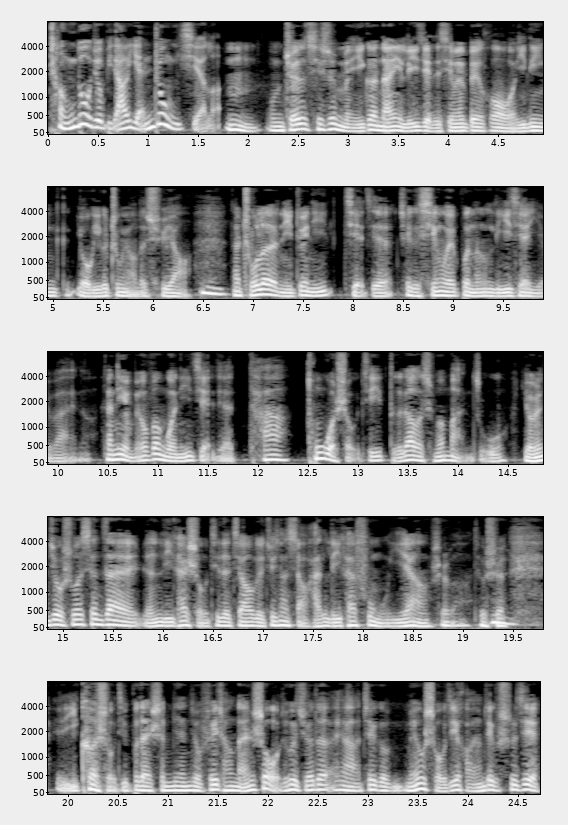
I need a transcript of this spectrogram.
程度就比较严重一些了。嗯，我们觉得其实每一个难以理解的行为背后，一定有一个重要的需要。嗯，那除了你对你姐姐这个行为不能理解以外呢，那你有没有问过你姐姐，她通过手机得到了什么满足？有人就说，现在人离开手机的焦虑，就像小孩子离开父母一样，是吧？就是一刻手机不在身边就非常难受，就会觉得，哎呀，这个没有手机，好像这个世界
